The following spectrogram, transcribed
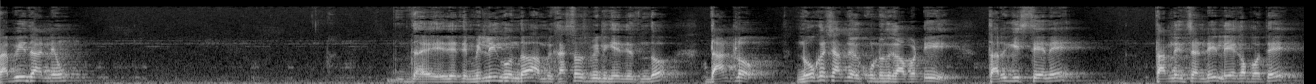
రబీ ధాన్యం ఏదైతే మిల్లింగ్ ఉందో ఆ కస్టమ్స్ మిల్లింగ్ ఏదైతే ఉందో దాంట్లో నూక శాతం ఎక్కువ ఉంటుంది కాబట్టి తరిగిస్తేనే తరలించండి. లేకపోతే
